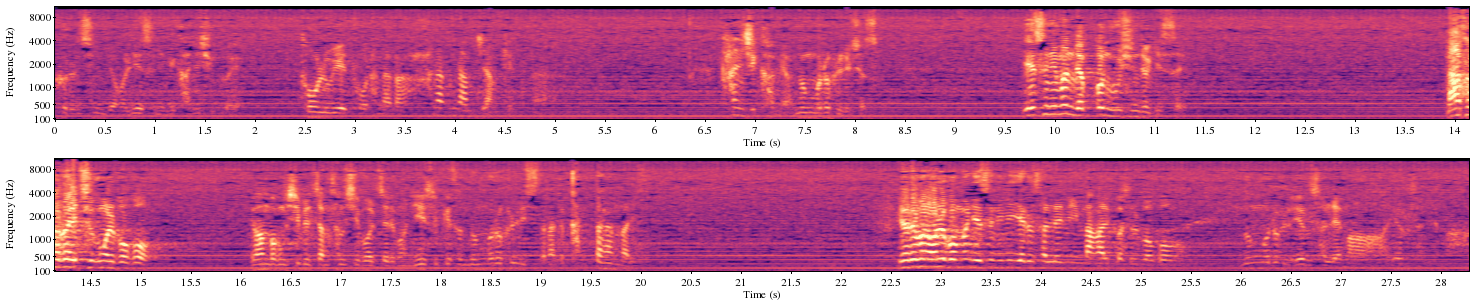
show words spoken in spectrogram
그런 심정을 예수님이 가지신 거예요. 돌 위에 돌 하나가 하나도 남지 않겠구나. 탄식하며 눈물을 흘리셨습니다. 예수님은 몇 번 우신 적이 있어요. 나사로의 죽음을 보고 요한복음 11장 35절에 보면 예수께서 눈물을 흘리시던 아주 간단한 말이 있어요. 여러분 오늘 보면 예수님이 예루살렘이 망할 것을 보고 눈물을 예루살렘아 예루살렘아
